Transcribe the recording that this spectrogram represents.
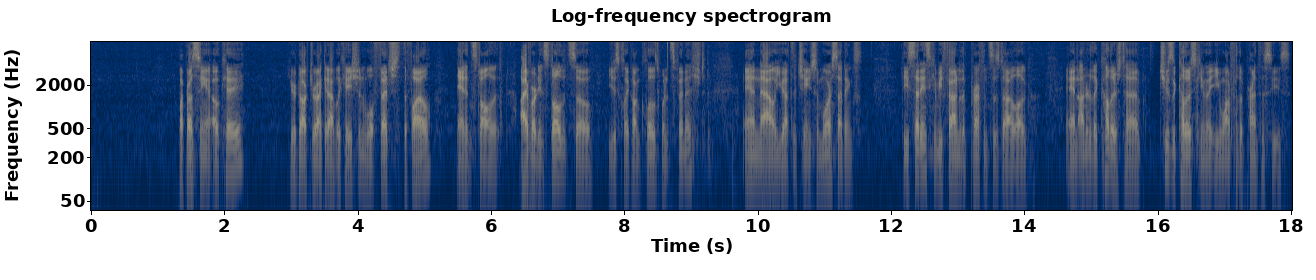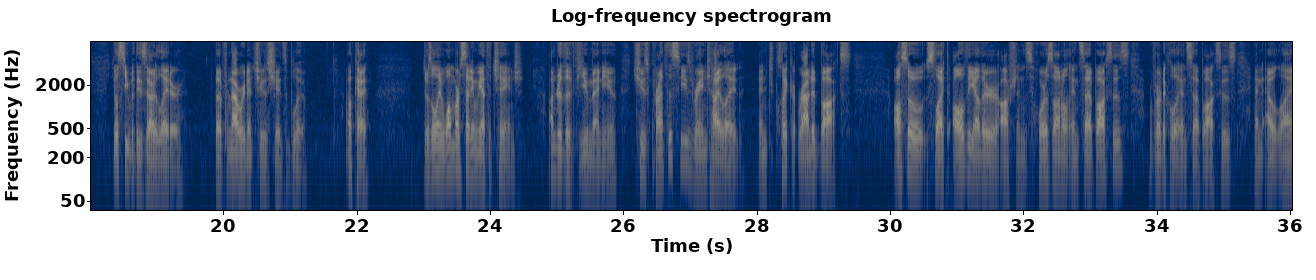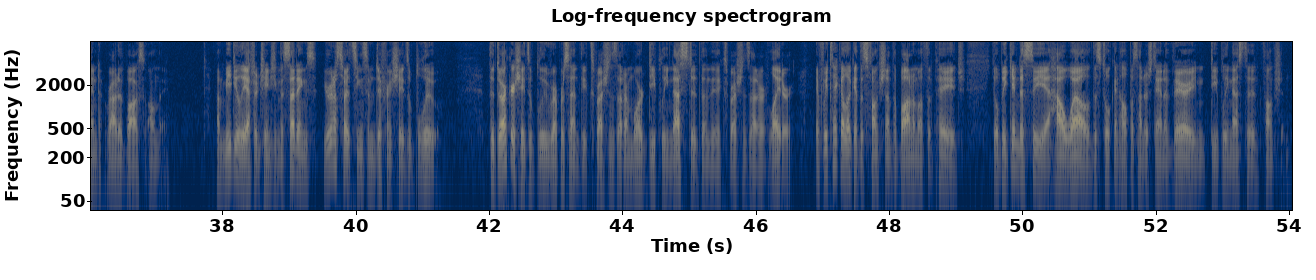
By pressing OK, your Dr. Racket application will fetch the file and install it. I've already installed it, so you just click on Close when it's finished, and now you have to change some more settings. These settings can be found in the Preferences dialog, and under the Colors tab, Choose the color scheme that you want for the parentheses. You'll see what these are later, but for now we're going to choose shades of blue. Okay, there's only one more setting we have to change. Under the View menu, choose Parentheses Range Highlight and click Rounded Box. Also, select all the other options, horizontal inset boxes, vertical inset boxes, and outlined rounded box only. Immediately after changing the settings, you're going to start seeing some different shades of blue. The darker shades of blue represent the expressions that are more deeply nested than the expressions that are lighter. If we take a look at this function at the bottom of the page, you'll begin to see how well this tool can help us understand a very deeply nested function.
